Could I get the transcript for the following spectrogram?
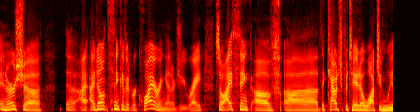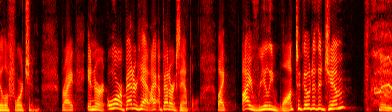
inertia uh, I, I, don't think of it requiring energy, right? So I think of uh, the couch potato watching Wheel of Fortune, right? Inert. Or better yet, I, a better example, like I really want to go to the gym. Hmm.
